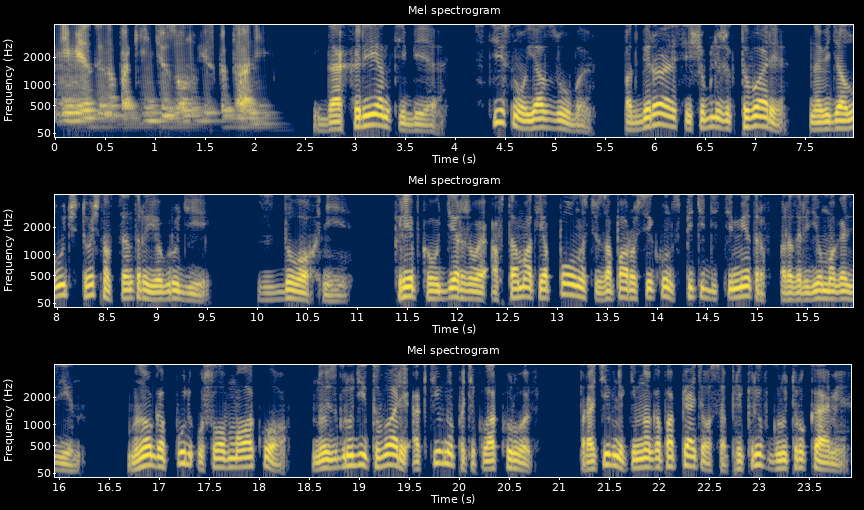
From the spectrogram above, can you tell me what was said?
Немедленно покиньте зону испытаний. Да хрен тебе. Стиснул я зубы, подбираясь еще ближе к твари, наведя луч точно в центр ее груди. Сдохни. Крепко удерживая автомат, я полностью за пару секунд с 50 метров разрядил магазин. Много пуль ушло в молоко, но из груди твари активно потекла кровь. Противник немного попятился, прикрыв грудь руками,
